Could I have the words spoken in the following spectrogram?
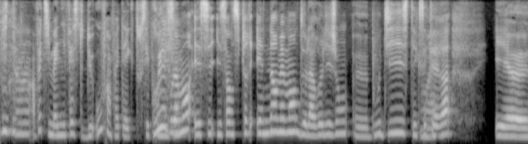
Putain, en fait, il manifeste de ouf, en fait, avec tous ses projets. Oui, vraiment, et il s'inspire énormément de la religion euh, bouddhiste, etc. Et euh,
